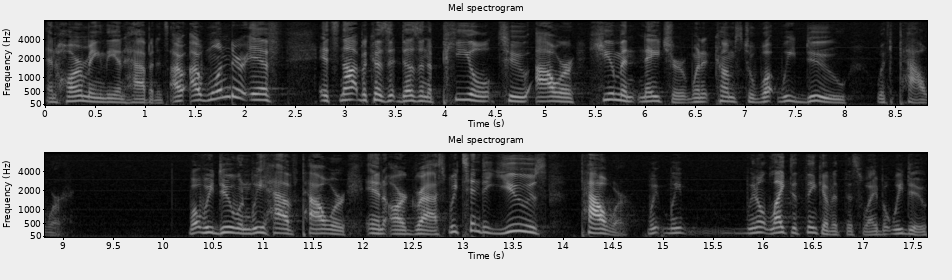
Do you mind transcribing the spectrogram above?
and harming the inhabitants? I, I wonder if it's not because it doesn't appeal to our human nature when it comes to what we do with power. What we do when we have power in our grasp. We tend to use power. We, we, we don't like to think of it this way, but we do.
